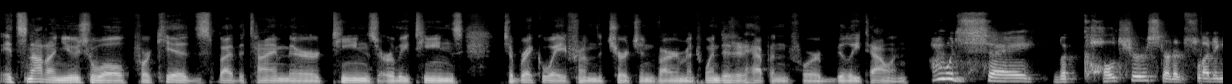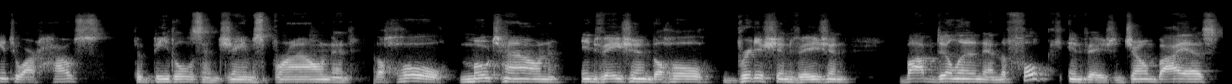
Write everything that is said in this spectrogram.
it's not unusual for kids by the time they're teens, early teens, to break away from the church environment. When did it happen for Billy Talen? I would say the culture started flooding into our house. The Beatles and James Brown and the whole Motown invasion, the whole British invasion, Bob Dylan, and the folk invasion. Joan Baez,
